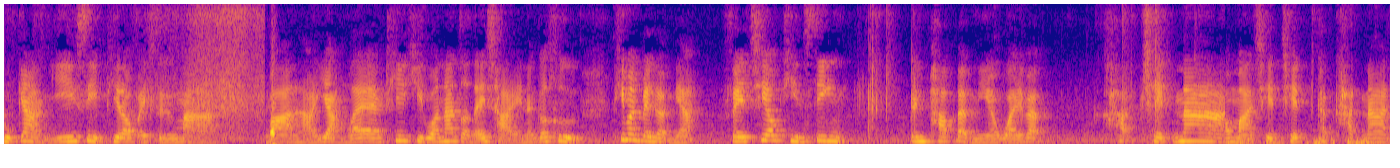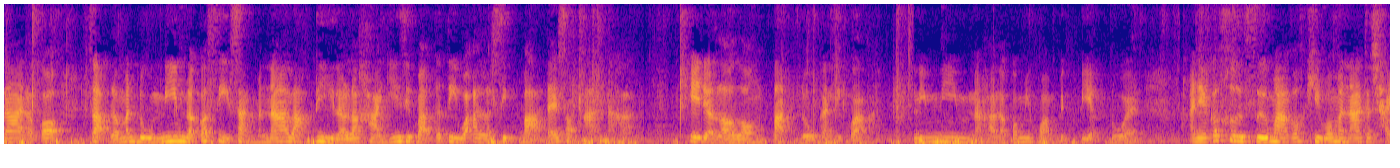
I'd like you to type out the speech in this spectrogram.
ทุกอย่าง 20 ที่เราไปซื้อมา บ้านนะคะ อย่างแรกที่คิดว่าน่าจะได้ใช้นั่นก็คือที่มันเป็นแบบเนี้ย facial cleansing เป็นพับแบบนี้ไว้แบบขัดเช็ดหน้า เอามาเช็ดเช็ดขัดขัดหน้าได้ แล้วก็จับแล้วมันดูนิ่มแล้วก็สีสันมันน่ารักดีแล้วราคา 20 บาทก็ตีว่าอันละ 10 บาทได้ 2 อันนะคะโอเคเดี๋ยวเราลองตัดดูกันดีกว่า นิ่มๆนะคะ แล้วก็มีความเปียกๆด้วย อันนี้ก็คือซื้อมาก็คิดว่ามันน่าจะใช้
